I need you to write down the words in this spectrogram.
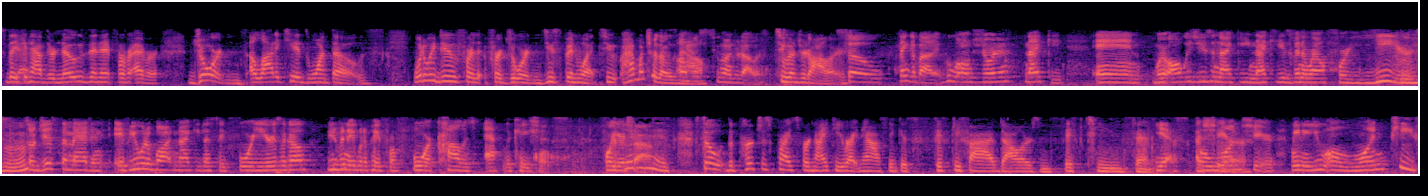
so they can have their nose in it forever. Jordans, a lot of kids want those. What do we do for for Jordans? You spend what? Two? How much are those now? Almost $200. Two hundred dollars. So think about it. Who owns Jordan? Nike. And we're always using Nike. Nike has been around for years. Mhm. So just imagine if you would have bought Nike, let's say four years ago, you'd have been able to pay for four college applications for your child. Goodness. So the purchase price for Nike right now, I think, is fifty-five dollars and fifteen cents. Yes, a for share. one share, meaning you own one piece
